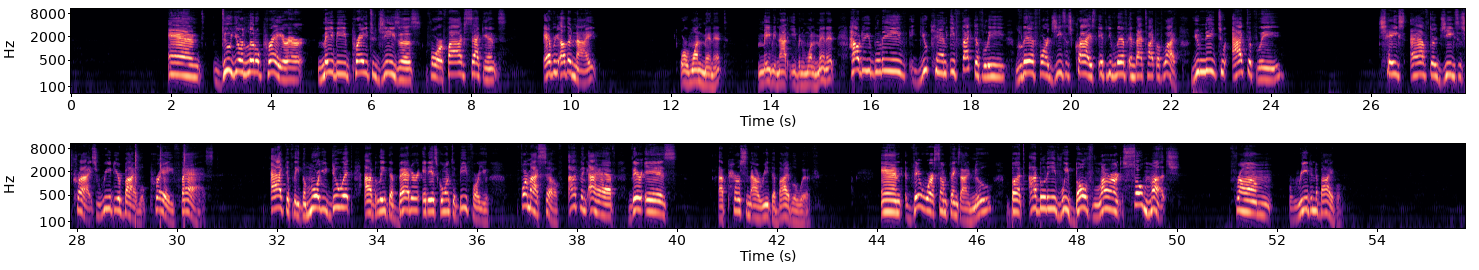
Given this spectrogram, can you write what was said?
and do your little prayer, maybe pray to Jesus for five seconds every other night or one minute maybe not even one minute, how do you believe you can effectively live for Jesus Christ if you live in that type of life? You need to actively chase after Jesus Christ. Read your Bible, pray, fast. Actively, the more you do it, I believe the better it is going to be for you. For myself, I think I have, there is a person I read the Bible with. And there were some things I knew, but I believe we both learned so much from reading the Bible.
